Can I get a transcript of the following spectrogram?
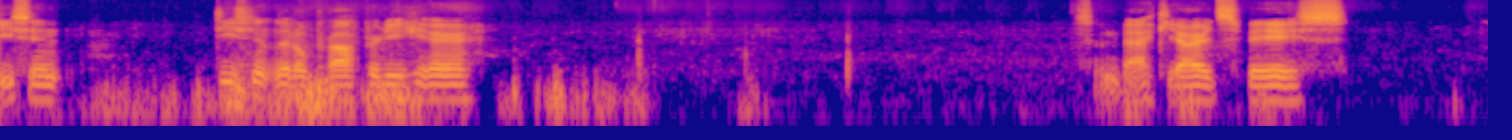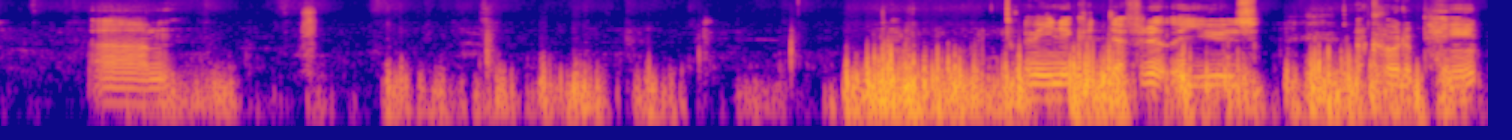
Decent decent little property here. Some backyard space. Um, I mean it could definitely use a coat of paint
